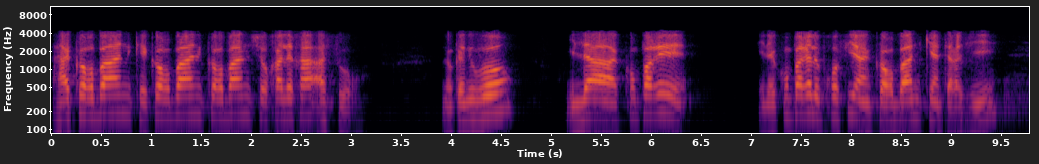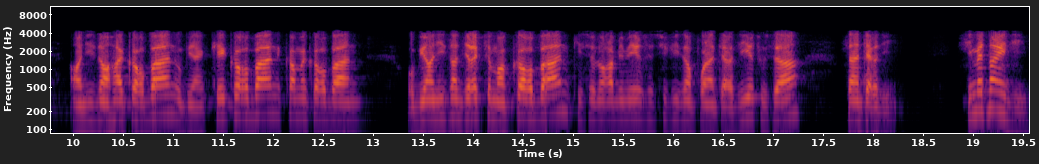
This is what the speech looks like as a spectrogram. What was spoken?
ha korban, ke korban, korban, shochalecha asur. Donc à nouveau, il a comparé il a comparé le profit à un korban qui interdit, en disant ha korban, ou bien ke korban, comme un korban, ou bien en disant directement korban, qui selon Rabbi Meir c'est suffisant pour l'interdire, tout ça, c'est interdit. Si maintenant il dit,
